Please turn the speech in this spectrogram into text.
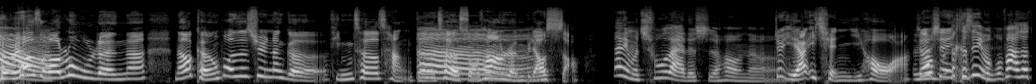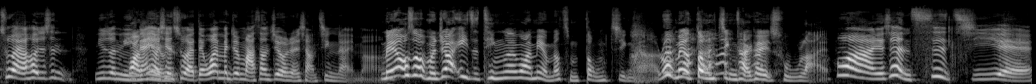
有没有什么路人啊，然后可能或是去那个停车场的厕所，嗯、通常人比较少。那你们出来的时候呢？就也要一前一后啊。就先，可是你们不怕说出来后就是，你说你男友先出来，对，外面就马上就有人想进来吗？没有，所以我们就要一直听在外面有没有什么动静啊。如果没有动静，才可以出来。哇，也是很刺激耶。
